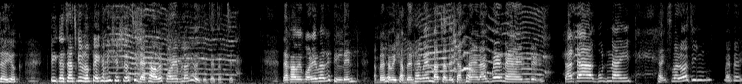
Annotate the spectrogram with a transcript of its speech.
যাই হোক, ঠিক আছে আজকে ব্লগটা এখানেই শেষ করছি, দেখা হবে পরের ব্লগে ওই যে চেঁচাচ্ছে। দেখা হবে পরের ভাগে টিল দেন আপনারা সবাই সাবধানে থাকবেন, বাচ্চাদের সাবধানে রাখবেন and tata good night thanks for watching bye bye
